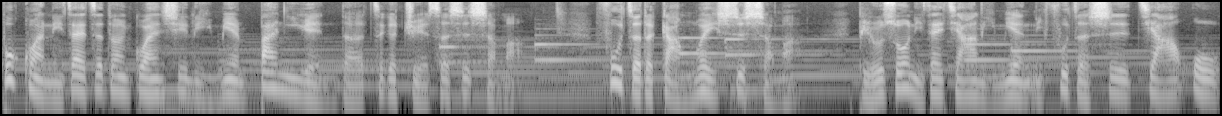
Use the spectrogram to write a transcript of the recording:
不管你在这段关系里面扮演的这个角色是什么，负责的岗位是什么，比如说你在家里面，你负责是家务。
